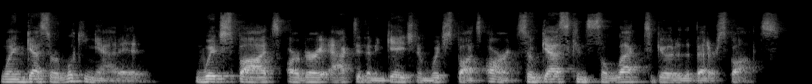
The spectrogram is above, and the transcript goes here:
when guests are looking at it which spots are very active and engaged and which spots aren't. So guests can select to go to the better spots.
